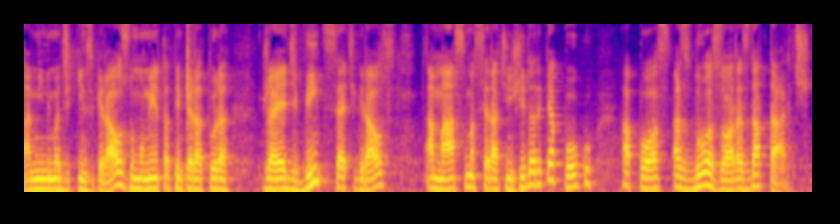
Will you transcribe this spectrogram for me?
a mínima de 15 graus. No momento, a temperatura já é de 27 graus. A máxima será atingida daqui a pouco, após as 2 horas da tarde.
